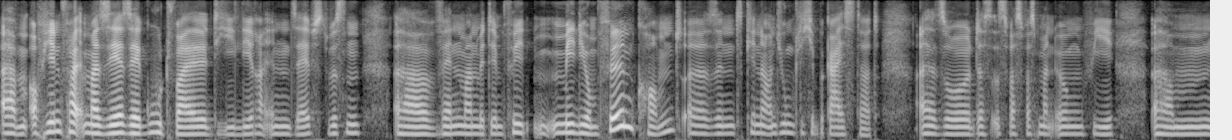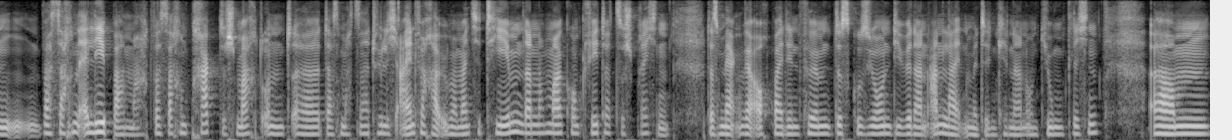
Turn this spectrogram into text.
Ähm, auf jeden Fall immer sehr, sehr gut, weil die LehrerInnen selbst wissen, äh, wenn man mit dem Fil Medium Film kommt, äh, sind Kinder und Jugendliche begeistert. Also das ist was, was man irgendwie, ähm, was Sachen erlebbar macht, was Sachen praktisch macht und äh, das macht es natürlich einfacher, über manche Themen dann nochmal konkreter zu sprechen. Das merken wir auch bei den Filmdiskussionen, die wir dann anleiten mit den Kindern und Jugendlichen. Ähm,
